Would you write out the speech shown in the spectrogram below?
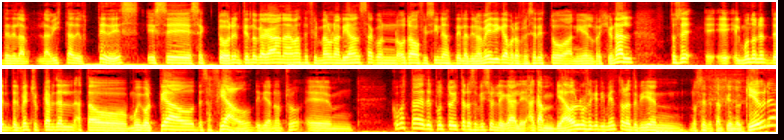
desde la, vista de ustedes ese sector? Entiendo que acaban además de firmar una alianza con otras oficinas de Latinoamérica para ofrecer esto a nivel regional. Entonces, eh, eh, el mundo del, venture capital ha estado muy golpeado, desafiado, dirían otros. Eh, ¿Cómo está desde el punto de vista de los servicios legales? ¿Ha cambiado los requerimientos? ¿No te piden, no sé, te están pidiendo quiebra?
